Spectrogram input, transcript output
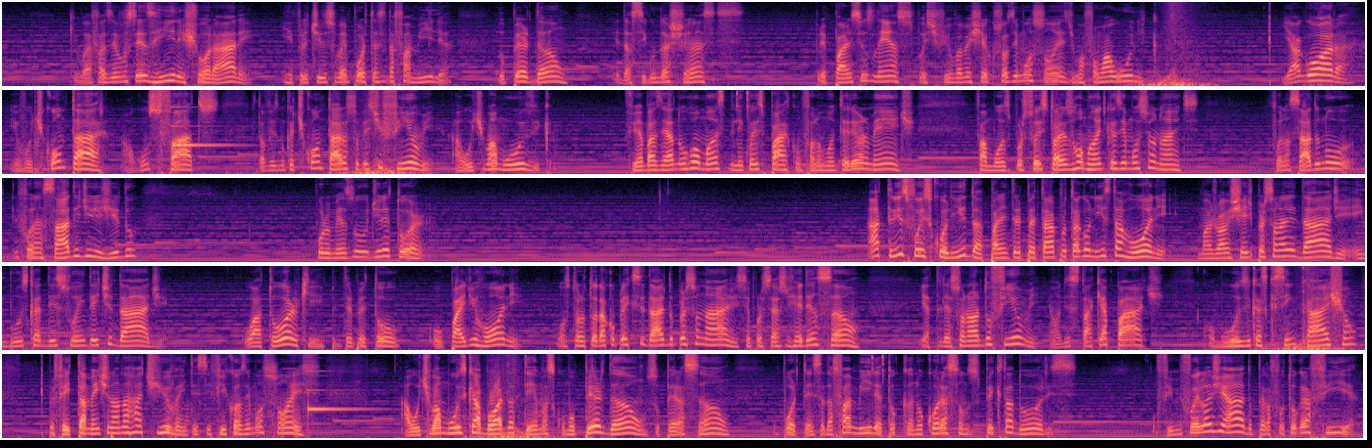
que vai fazer vocês rirem, chorarem e refletirem sobre a importância da família, do perdão e das segundas chances. Preparem-se os lenços, pois este filme vai mexer com suas emoções de uma forma única. E agora, eu vou te contar alguns fatos que talvez nunca te contaram sobre este filme, A Última Música. O filme é baseado no romance de Nicholas Sparks, como falamos anteriormente, famoso por suas histórias românticas e emocionantes. Foi lançado no, foi lançado e dirigido por o mesmo diretor. A atriz foi escolhida para interpretar a protagonista Rony, uma jovem cheia de personalidade em busca de sua identidade. O ator que interpretou o pai de Rony mostrou toda a complexidade do personagem, seu processo de redenção, e a trilha sonora do filme é um destaque à parte, com músicas que se encaixam perfeitamente na narrativa, intensificam as emoções. A última música aborda temas como perdão, superação, importância da família, tocando o coração dos espectadores. O filme foi elogiado pela fotografia,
